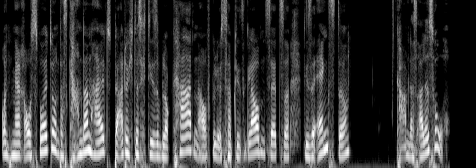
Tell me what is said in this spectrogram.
und mehr raus wollte. Und das kam dann halt dadurch, dass ich diese Blockaden aufgelöst habe, diese Glaubenssätze, diese Ängste, kam das alles hoch.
